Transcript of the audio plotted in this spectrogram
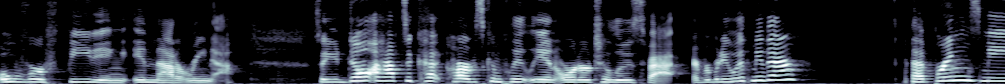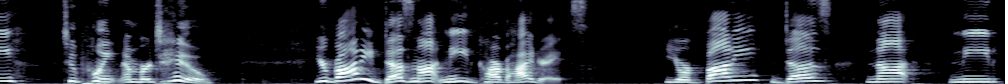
overfeeding in that arena. So you don't have to cut carbs completely in order to lose fat. Everybody with me there? That brings me to point number two. Your body does not need carbohydrates. Your body does not need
